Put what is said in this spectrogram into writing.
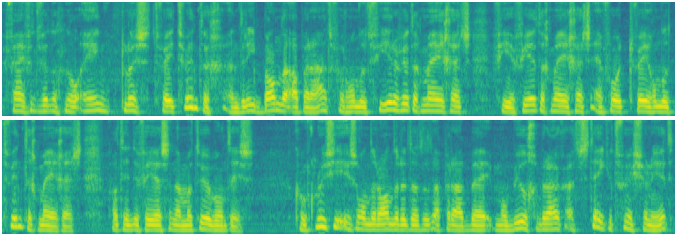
2501 plus 220, een drie bandenapparaat voor 144 MHz, 440 MHz en voor 220 MHz, wat in de VS een amateurband is. Conclusie is onder andere dat het apparaat bij mobiel gebruik uitstekend functioneert.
